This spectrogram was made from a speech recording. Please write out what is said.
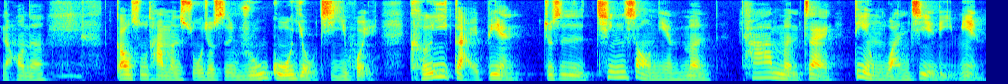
然后呢，告诉他们说，就是如果有机会可以改变，就是青少年们他们在电玩界里面，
